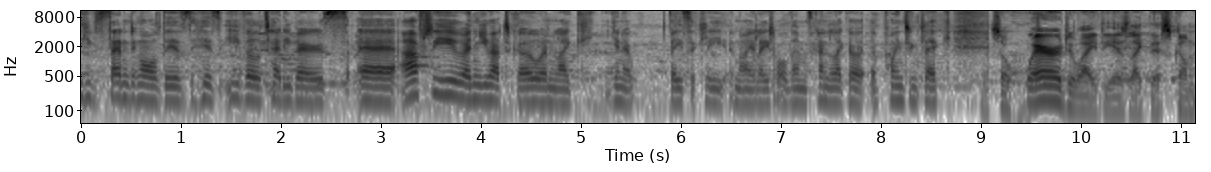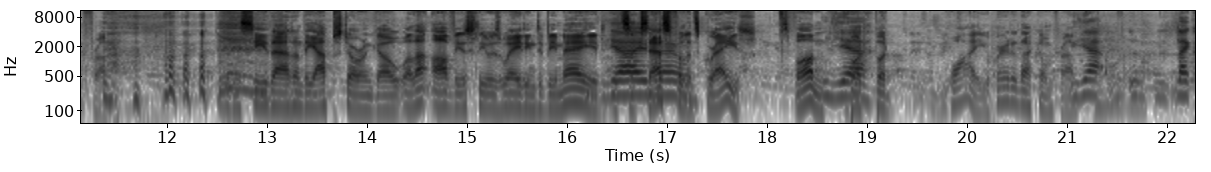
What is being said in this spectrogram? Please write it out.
he was sending all his, his evil teddy bears uh, after you, and you had to go and like you know basically annihilate all them. It's kind of like a, a point and click. so where do ideas like this come from? you can see that on the App Store and go, well, that obviously was waiting to be made. Yeah, it's successful. It's great. It's fun. Yeah. But but why? Where did that come from? Yeah, like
